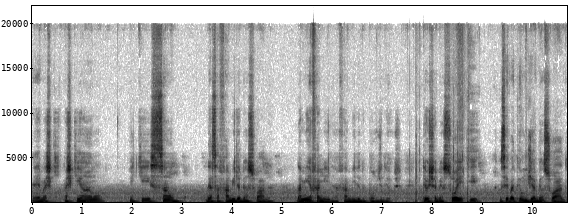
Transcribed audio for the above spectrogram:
É, mas, que, mas que amam e que são dessa família abençoada, da minha família, a família do povo de Deus. Deus te abençoe e você vai ter um dia abençoado.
